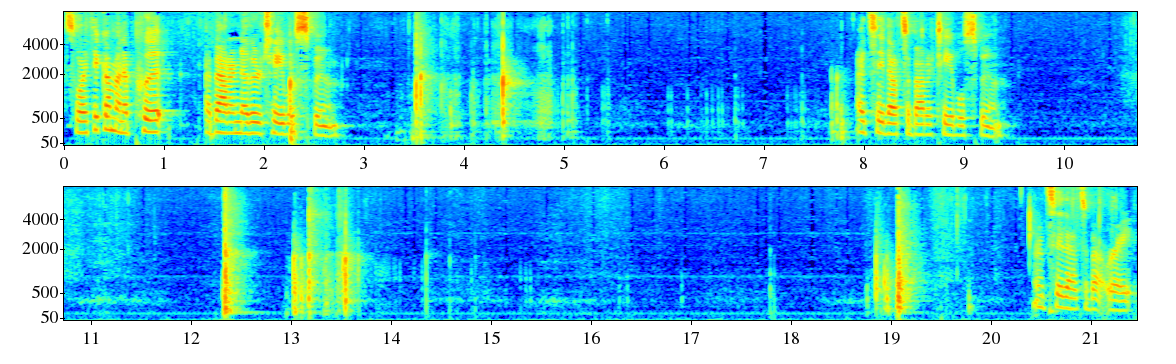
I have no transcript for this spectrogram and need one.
So I think I'm going to put about another tablespoon. I'd say that's about a tablespoon. I'd say that's about right.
